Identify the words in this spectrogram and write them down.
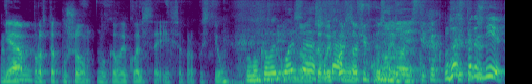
Я просто кушал луковые кольца и все пропустил. Луковые Ну, кольца луковые шикарно. кольца очень вкусные. ну, то есть ты как... Ну, то есть, ты как- подожди,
